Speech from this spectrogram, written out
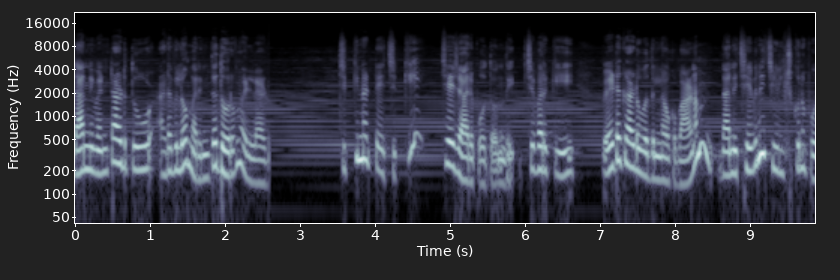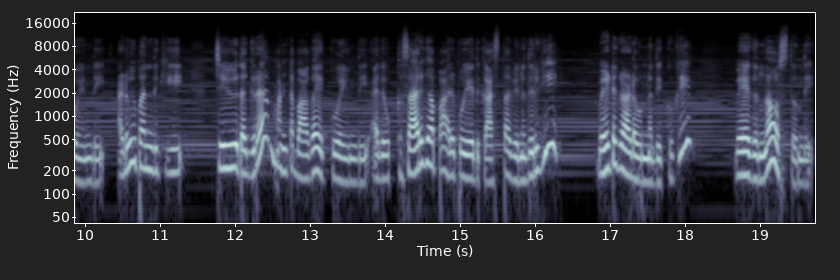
దాన్ని వెంటాడుతూ అడవిలో మరింత దూరం వెళ్ళాడు. చిక్కినట్టే చిక్కి చేజారిపోతోంది చివరికి వేటగాడు వదిలిన ఒక బాణం దాని చెవిని చీల్చుకుని పోయింది. అడవి పందికి చెవి దగ్గర మంట బాగా ఎక్కువైంది. అది ఒక్కసారిగా పారిపోయేది కాస్త వెనుదిరిగి వేటగాడ ఉన్న దిక్కుకి వేగంగా వస్తుంది.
